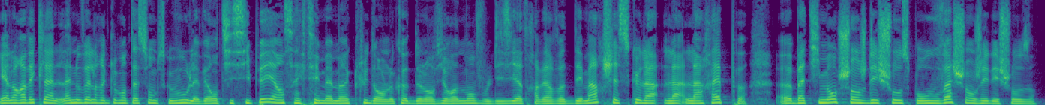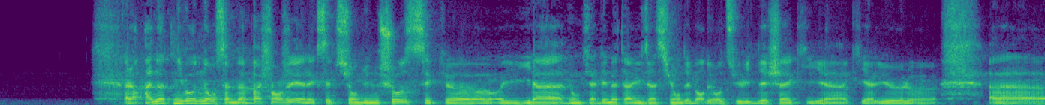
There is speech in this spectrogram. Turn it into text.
Et alors avec la, nouvelle réglementation, parce que vous, l'avez anticipé, hein, ça a été même inclus dans le code de l'environnement, vous le disiez à travers votre démarche, est-ce que la REP euh, bâtiment change des choses pour vous, va changer des choses? Alors à notre niveau, non, ça ne va pas changer, à l'exception d'une chose, c'est que euh, il y a donc la dématérialisation des bordereaux de suivi de déchets qui, euh, qui a lieu le, euh,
